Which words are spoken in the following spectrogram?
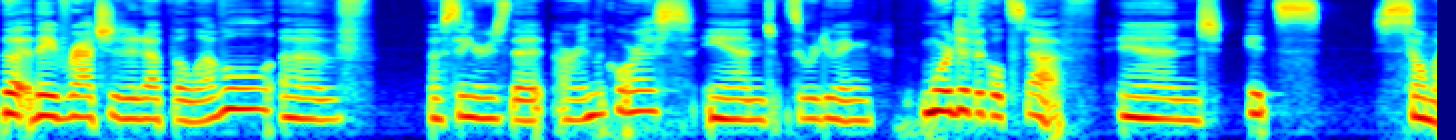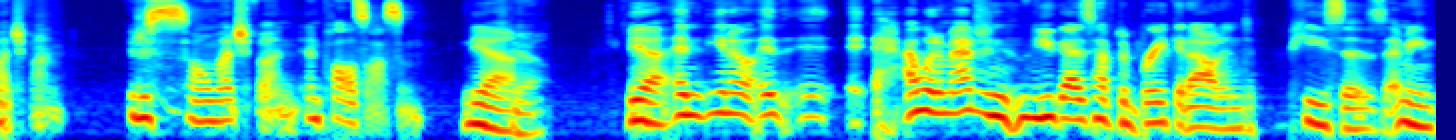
the, they've ratcheted up the level of of singers that are in the chorus, and so we're doing more difficult stuff, and it's so much fun. It is so much fun, and Paul's awesome. Yeah. Yeah. Yeah, and you know, it, it, it, I would imagine you guys have to break it out into pieces. I mean,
